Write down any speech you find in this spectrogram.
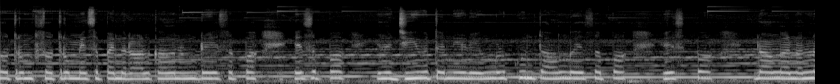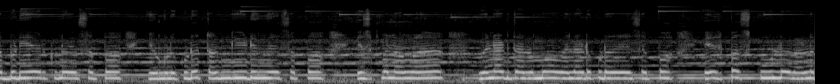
ஸ்தோத்திரம் ஸ்தோத்திரம். ஏசப்பா இந்த நாளுக்காக நன்றி ஏசப்பா. ஏசப்பா இந்த ஜீவ தண்ணீர் எங்களுக்கும் தாங்க ஏசப்பா. ஏசப்பா நாங்கள் நல்லபடியாக இருக்கணும் ஏசப்பா. எங்களுக்கு கூட தங்கிடுங்க ஏசப்பா. ஏசப்பா நாங்கள் விளையாட்டுத்தனமாக விளையாடக்கூடாது ஏசப்பா. ஏசப்பா ஸ்கூலில் நல்லா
